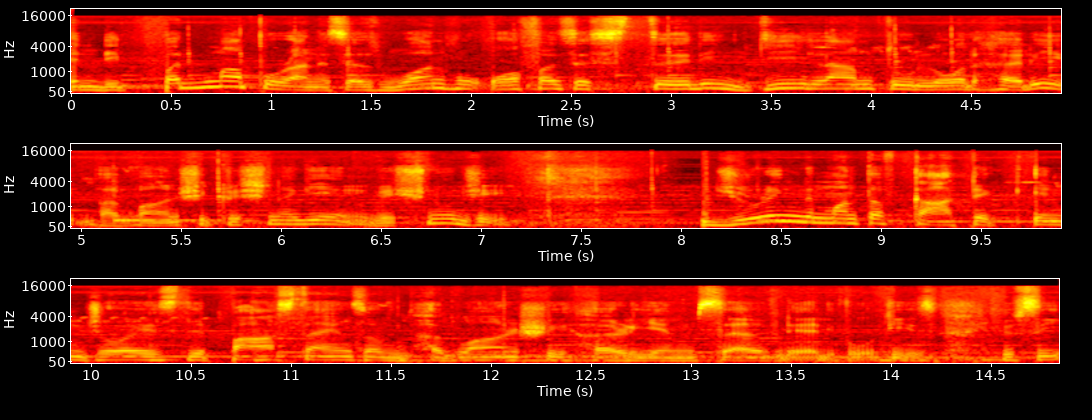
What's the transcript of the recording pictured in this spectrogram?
in the Padma Purana, it says, one who offers a sturdy ghee lamp to Lord Hari, Bhagwan Shri Krishna again, Vishnuji, during the month of Kartik enjoys the pastimes of Bhagwan Shri Hari himself, their devotees. You see,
